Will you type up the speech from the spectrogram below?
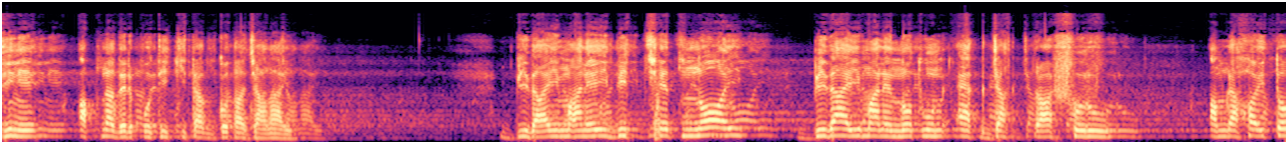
দিনে আপনাদের প্রতি কৃতজ্ঞতা জানাই। বিদায় মানেই বিচ্ছেদ নয়, বিদায় মানে নতুন এক যাত্রা শুরু। আমরা হয়তো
